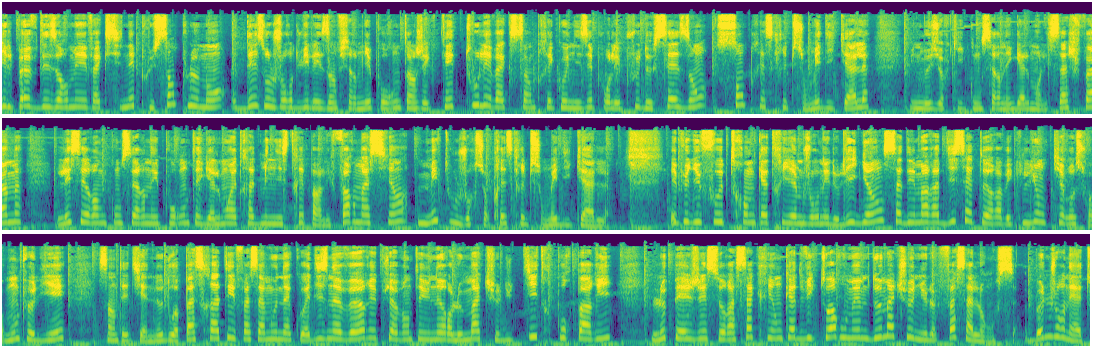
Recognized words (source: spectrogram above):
Ils peuvent désormais vacciner plus simplement. Dès aujourd'hui, les infirmiers pourront injecter tous les vaccins préconisés pour les plus de 16 ans sans prescription médicale. Une mesure qui concerne également les sages-femmes. Les sérums concernés pourront également être administrés par les pharmaciens, mais toujours sur prescription médicale. Et puis du foot, 34e journée de Ligue 1, ça démarre à 17h avec Lyon qui reçoit Montpellier. Saint-Etienne ne doit pas se rater face à Monaco à 19h et puis à 21h le match du titre pour Paris. Le PSG sera sacré en cas de victoire ou même deux matchs nuls face à Lens. Bonne journée à tous.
